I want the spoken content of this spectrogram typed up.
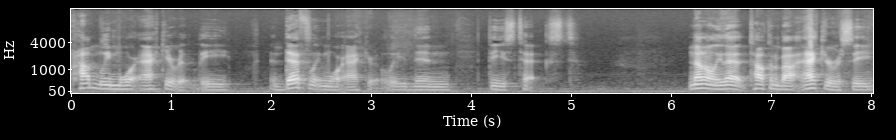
probably more accurately, definitely more accurately than these texts? Not only that, talking about accuracy,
